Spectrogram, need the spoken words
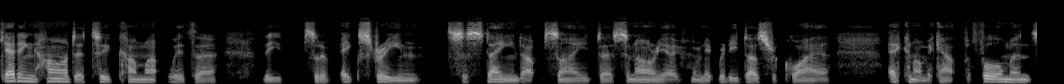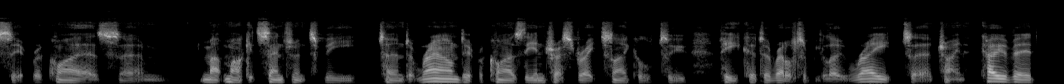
getting harder to come up with uh, the sort of extreme sustained upside uh, scenario. I mean, it really does require economic outperformance. It requires um, market sentiment to be turned around. It requires the interest rate cycle to peak at a relatively low rate, uh, China COVID,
